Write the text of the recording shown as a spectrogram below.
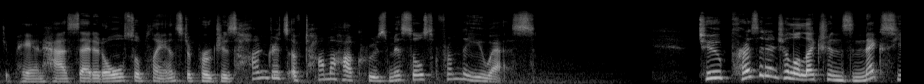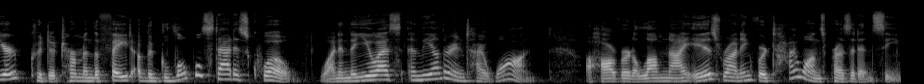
Japan has said it also plans to purchase hundreds of Tomahawk cruise missiles from the U.S. Two presidential elections next year could determine the fate of the global status quo, one in the U.S. and the other in Taiwan. A Harvard alumni is running for Taiwan's presidency.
